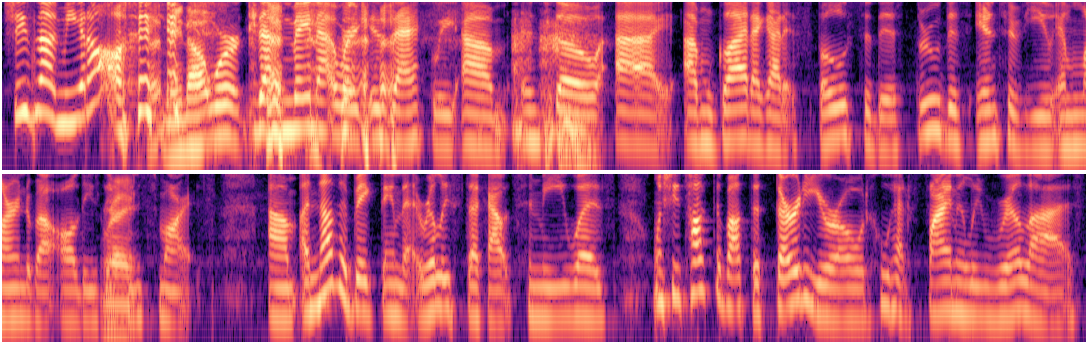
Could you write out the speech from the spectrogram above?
she's not me at all. That may not work. that may not work exactly. Um, and so I I'm glad I got exposed to this through this interview and learned about all these different Right. smarts. Um, another big thing that really stuck out to me was when she talked about the 30 year old who had finally realized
